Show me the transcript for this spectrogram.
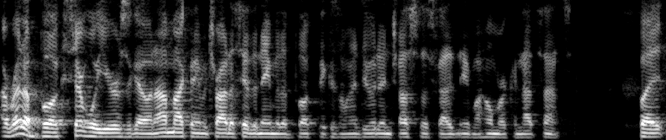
I read a book several years ago, and I'm not going to even try to say the name of the book because I'm going to do it injustice. 'cause I didn't do my homework in that sense. But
